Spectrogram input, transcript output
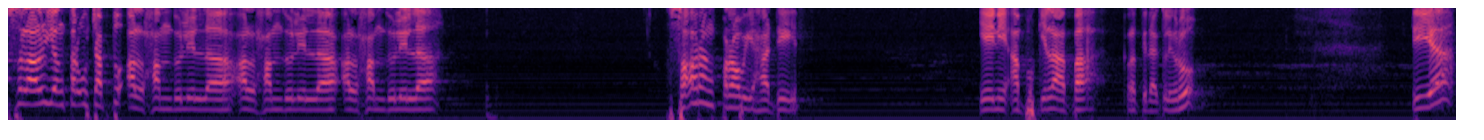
selalu yang terucap tuh alhamdulillah, alhamdulillah, alhamdulillah. Seorang perawi hadis ini Abu Kilabah kalau tidak keliru dia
